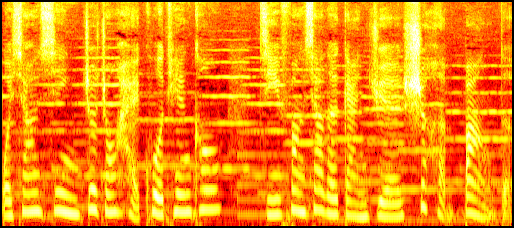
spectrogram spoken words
我相信这种海阔天空。及放下的感觉是很棒的。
